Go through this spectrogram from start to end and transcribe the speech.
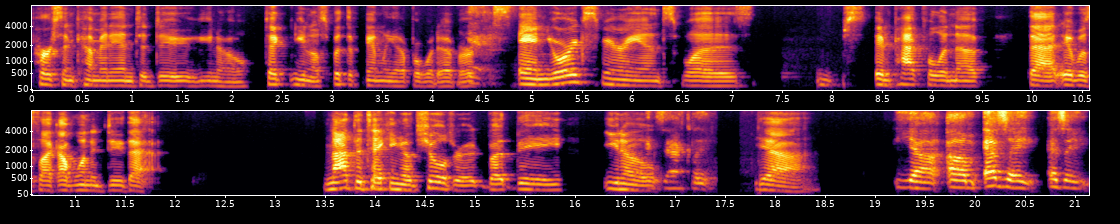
person coming in to do you know take you know split the family up or whatever yes. and your experience was impactful enough that it was like i want to do that not the taking of children but the you know exactly yeah yeah um as a as a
